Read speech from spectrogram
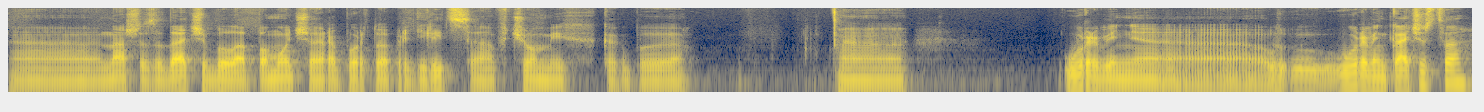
Э, наша задача была помочь аэропорту определиться, в чем их как бы уровень, уровень качества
